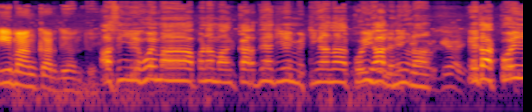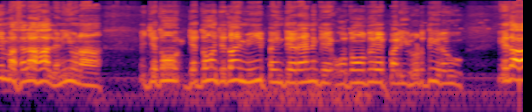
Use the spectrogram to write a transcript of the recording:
ਕੀ ਮੰਗ ਕਰਦੇ ਹੋ ਤੁਸੀਂ? ਅਸੀਂ ਇਹੋ ਹੀ ਮਾਂ ਆਪਣਾ ਮੰਗ ਕਰਦੇ ਹਾਂ ਜੀ ਇਹ ਮਿੱਟੀਆਂ ਦਾ ਕੋਈ ਹੱਲ ਨਹੀਂ ਹੋਣਾ। ਇਹਦਾ ਕੋਈ ਮਸਲਾ ਹੱਲ ਨਹੀਂ ਹੋਣਾ। ਜਦੋਂ ਜਦੋਂ ਜਦੋਂ ਹੀ ਮੀਂਹ ਪੈਂਦੇ ਰਹਿਣਗੇ, ਉਦੋਂ ਉਦੋਂ ਇਹ ਪਲੀ ਰੁੜਦੀ ਰਹੂ। ਇਹਦਾ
